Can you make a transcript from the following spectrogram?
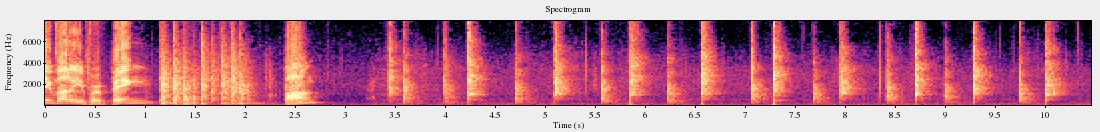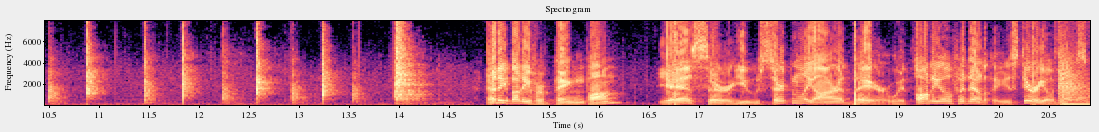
Anybody for ping? Pong? Anybody for ping pong? Yes, sir, you certainly are there with Audio Fidelity Stereo Disc.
